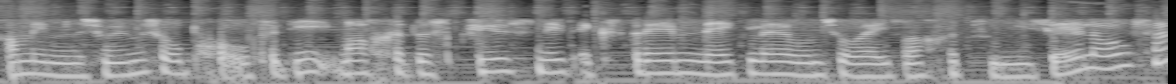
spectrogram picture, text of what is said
Kann man in einem Schwimmshop kaufen. Die machen das Gefühl nicht extrem nägeln und schon einfacher zum See laufen.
